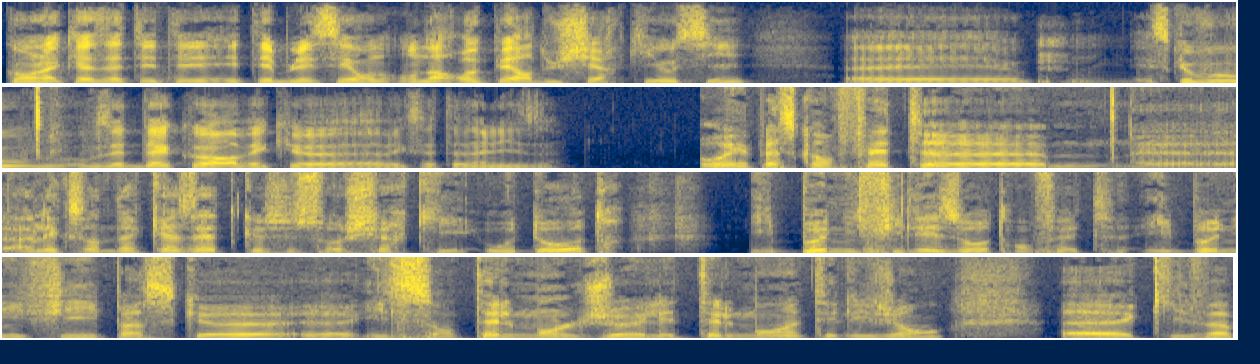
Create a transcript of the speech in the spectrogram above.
quand la casette était, blessée, on, a reperdu Cherki aussi. Est-ce que vous, êtes d'accord avec, avec cette analyse? Oui, parce qu'en fait, Alexandre Lacazette, que ce soit Cherki ou d'autres, il bonifie les autres en fait. Il bonifie parce que euh, il sent tellement le jeu, il est tellement intelligent euh, qu'il va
